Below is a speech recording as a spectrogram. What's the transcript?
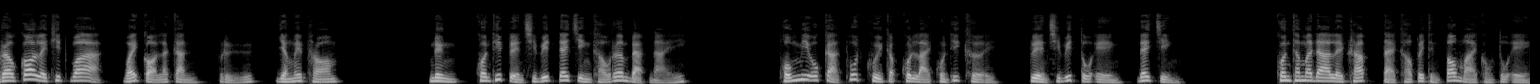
เราก็เลยคิดว่าไว้ก่อนละกัน หรือยังไม่พร้อม หนึ่งคนที่เปลี่ยนชีวิตได้จริงเขาเริ่มแบบไหน ผมมีโอกาสพูดคุยกับคนหลายคนที่เคย เปลี่ยนชีวิตตัวเองได้จริง คนธรรมดาเลยครับ แต่เขาไปถึงเป้าหมายของตัวเอง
